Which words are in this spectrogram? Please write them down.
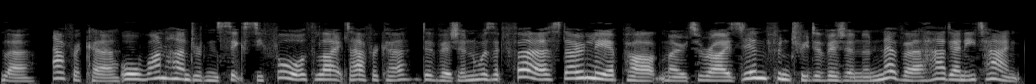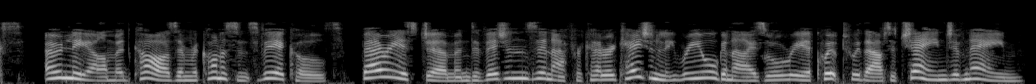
La Africa, or 164th Light Africa, Division was at first only a part motorized infantry division and never had any tanks, only armored cars and reconnaissance vehicles. Various German divisions in Africa occasionally reorganized or re-equipped without a change of name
